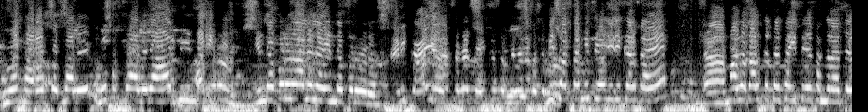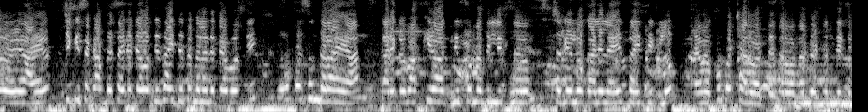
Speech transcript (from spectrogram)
धुळण महाराष्ट्रातून आले. तुम्ही कुठे आलेले आहात? आणि इंदापूरवरून आलेला आहे इंदापूरवरून. आणि काय सगळ्या संमेलनाबद्दल मी स्वतः मी पीएचडी करत आहे. माझा बालकथा साहित्य संग्रहालय आहे. चिकित्सक अभ्यास आहे त्याच्यावरती साहित्य संमेलन त्याच्यावरती. त्यावरती खूपच सुंदर आहे हा कार्यक्रम. अख्खी अगदी पूर्ण दिल्लीतनं सगळे लोक आलेले आहेत साहित्यिक लोक. त्यामुळे खूपच छान वाटतंय. सर्वांना भेटून दिल्ली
